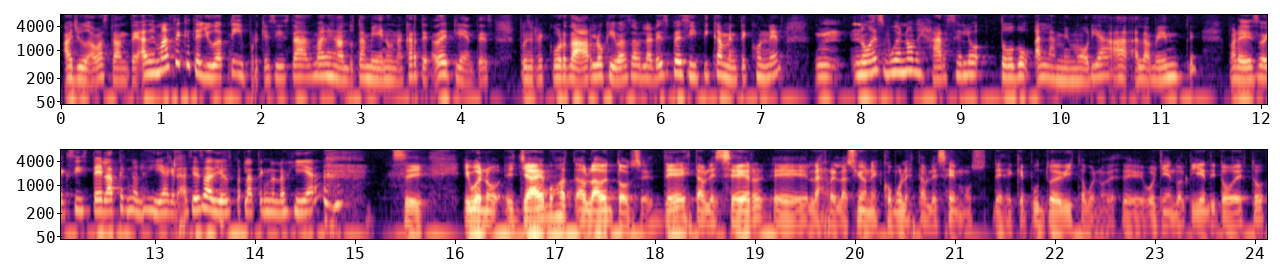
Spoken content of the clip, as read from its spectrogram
ayuda bastante. Además de que te ayuda a ti, porque si estás manejando también una cartera de clientes, pues recordar lo que ibas a hablar específicamente con él. Mm, no es bueno dejárselo todo a la memoria, a, a la mente. Para eso existe la tecnología. Gracias a Dios por la tecnología. Sí, y bueno, ya hemos hablado entonces de establecer eh, las relaciones, cómo lo establecemos, desde qué punto de vista, bueno, desde oyendo al cliente y todo esto,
